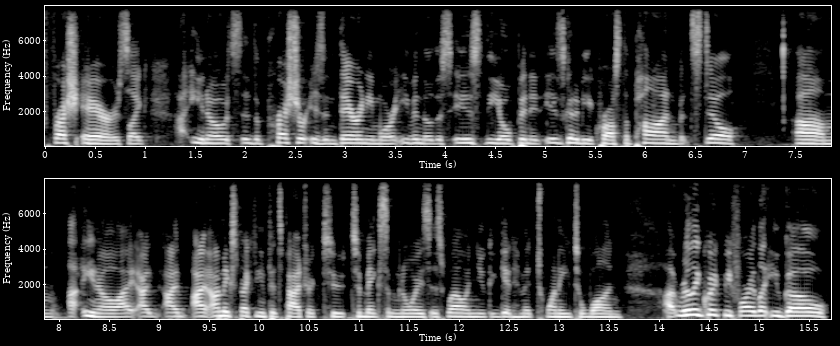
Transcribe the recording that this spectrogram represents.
fresh air. It's like you know it's the pressure isn't there anymore even though this is the open. It is going to be across the pond but still um, you know, I, I, I, I'm expecting Fitzpatrick to to make some noise as well, and you could get him at twenty to one. Uh, really quick before I let you go,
